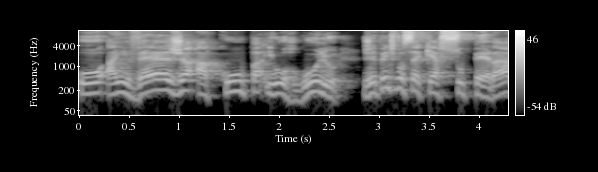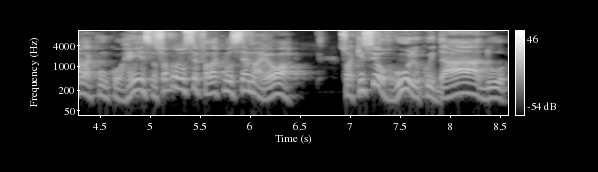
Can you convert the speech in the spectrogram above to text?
o, a inveja, a culpa e o orgulho. De repente você quer superar a concorrência só para você falar que você é maior. Só que isso é orgulho, cuidado.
